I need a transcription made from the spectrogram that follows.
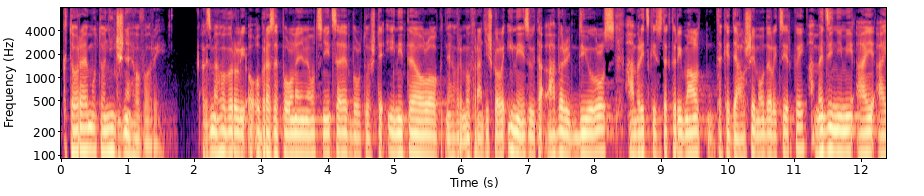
ktorému to nič nehovorí. Ak sme hovorili o obraze polnej nemocnice, bol tu ešte iný teológ, nehovorím o Františku, ale iný jezuita, Avery Duels, americký jezuita, ktorý mal také ďalšie modely cirkvy a medzi nimi aj, aj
